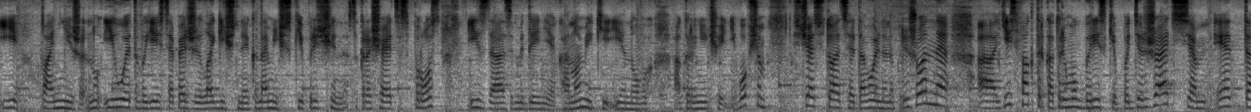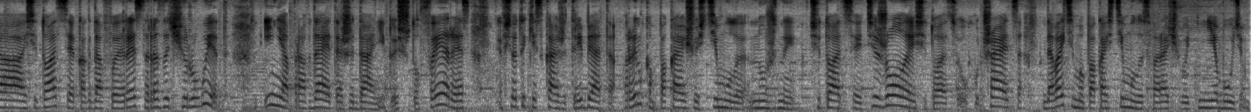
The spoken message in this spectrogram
и пониже. Ну и у этого есть, опять же, логичные экономические причины. Сокращается спрос из-за замедления экономики и новых ограничений. В общем, сейчас ситуация довольно напряженная. А, есть фактор, который мог бы риски поддержать. Это ситуация, когда ФРС разочарует и не оправдает ожиданий. То есть что ФРС все-таки скажет, ребята, рынкам пока еще стимулы нужны. Ситуация тяжелая, ситуация ухудшается. Давайте мы пока стимулы сворачивать не будем.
